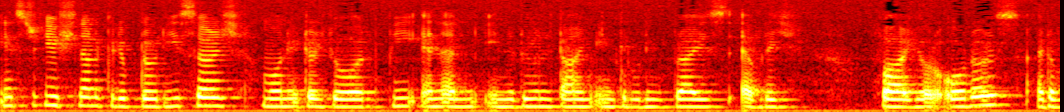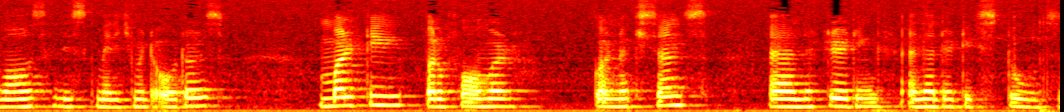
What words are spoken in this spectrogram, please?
Institutional crypto research. Monitor your PNL in real time including price average for your orders. Advanced risk management orders. Multi performer connections and trading analytics tools.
